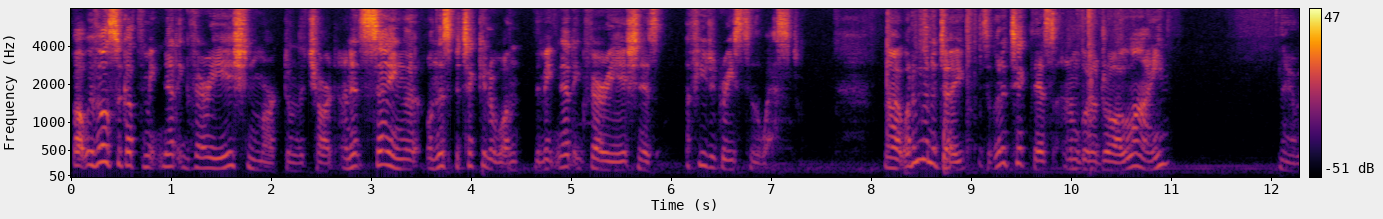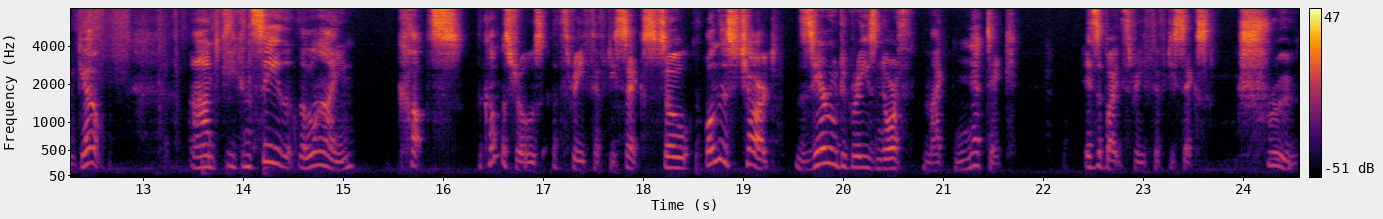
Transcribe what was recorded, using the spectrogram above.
But we've also got the magnetic variation marked on the chart and it's saying that on this particular one the magnetic variation is a few degrees to the west. Now what I'm going to do is I'm going to take this and I'm going to draw a line there we go. And you can see that the line cuts the compass rose at 356. So on this chart, 0 degrees north magnetic is about 356 true.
